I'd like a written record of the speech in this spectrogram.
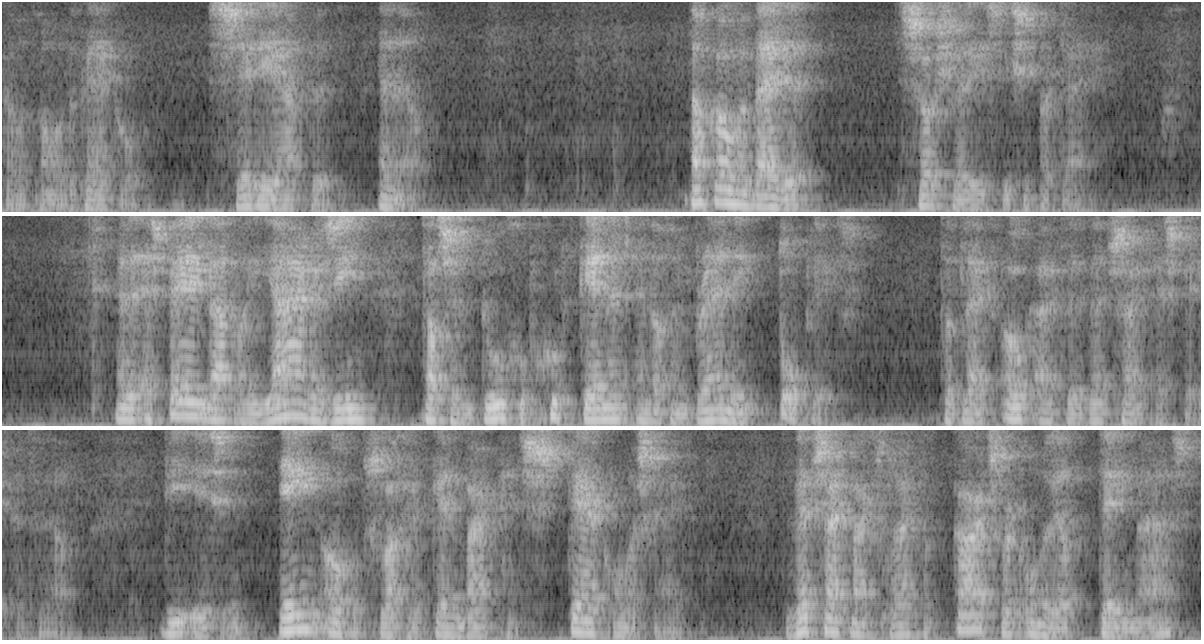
Kan het allemaal bekijken op cda.nl. Dan komen we bij de Socialistische Partij. De SP laat al jaren zien dat ze hun doelgroep goed kennen en dat hun branding top is. Dat blijkt ook uit de website sp.nl. Die is in één oogopslag herkenbaar en sterk onderscheidend. De website maakt gebruik van cards voor het onderdeel thema's.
